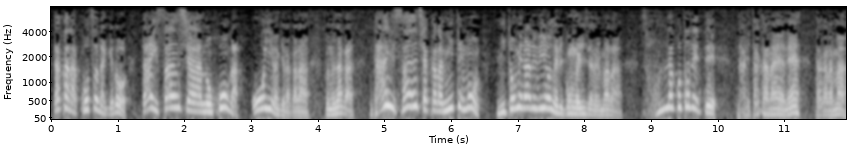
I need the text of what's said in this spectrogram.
だからこそだけど、第三者の方が多いわけだから、そのなんか、第三者から見ても認められるような離婚がいいじゃない、まだ。そんなことでってなりたかないよね。だからまあ、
